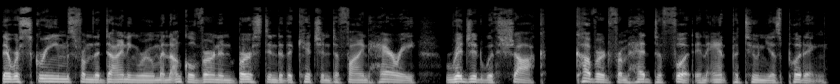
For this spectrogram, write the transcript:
There were screams from the dining room, and Uncle Vernon burst into the kitchen to find Harry, rigid with shock, covered from head to foot in Aunt Petunia's pudding.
